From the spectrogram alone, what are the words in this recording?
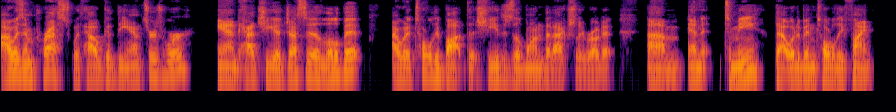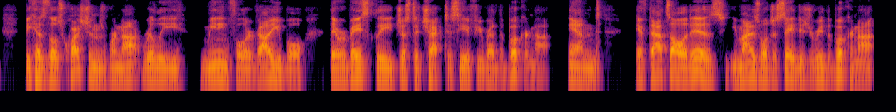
i was impressed with how good the answers were and had she adjusted a little bit i would have totally bought that she's the one that actually wrote it um, and to me, that would have been totally fine because those questions were not really meaningful or valuable. They were basically just a check to see if you read the book or not. And if that's all it is, you might as well just say, Did you read the book or not?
